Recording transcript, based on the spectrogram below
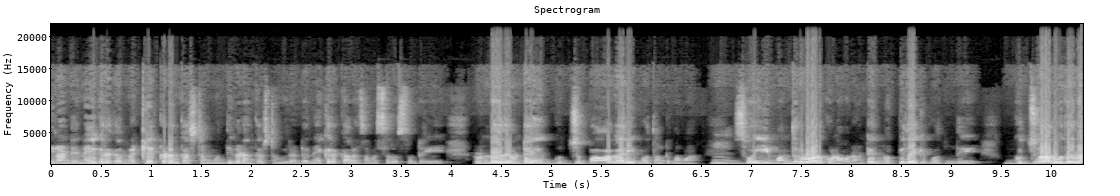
ఇలాంటి అనేక రకాల మెట్లు ఎక్కడం కష్టము దిగడం కష్టం ఇలాంటి అనేక రకాల సమస్యలు వస్తుంటాయి. రెండోది అంటే గుజ్జు బాగా అరిగిపోతుంటుందమ్మా సో ఈ మందులు వాడుకోవడం వల్ల అంటే నొప్పి తగ్గిపోతుంది గుజ్జు అరుగుదల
